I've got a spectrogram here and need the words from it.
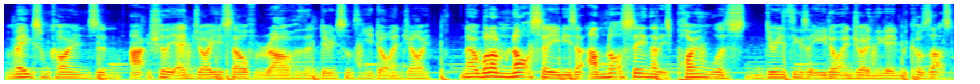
make some coins and actually enjoy yourself rather than doing something you don't enjoy. Now what I'm not saying is that I'm not saying that it's pointless doing things that you don't enjoy in the game because that's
